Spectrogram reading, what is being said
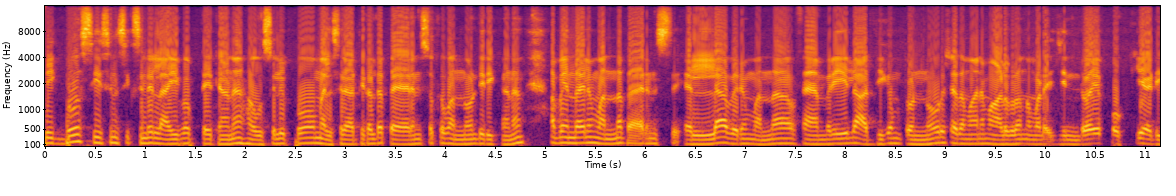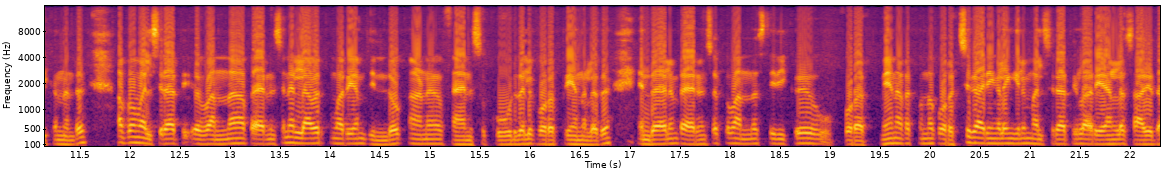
ബിഗ് ബോസ് സീസൺ സിക്സിന്റെ ലൈവ് അപ്ഡേറ്റ് ആണ്. ഹൗസിൽ ഇപ്പോൾ മത്സരാർത്ഥികളുടെ പേരൻസ് ഒക്കെ വന്നുകൊണ്ടിരിക്കുകയാണ് അപ്പോൾ എന്തായാലും വന്ന പേരൻസ് എല്ലാവരും വന്ന ഫാമിലിയിൽ അധികം തൊണ്ണൂറ് ശതമാനം ആളുകളും നമ്മുടെ ജിൻഡോയെ പൊക്കി അടിക്കുന്നുണ്ട്. അപ്പോൾ മത്സരാർത്ഥി വന്ന പേരൻസിന് എല്ലാവർക്കും അറിയാം ജിൻഡോക്കാണ് ഫാൻസ് കൂടുതൽ പുറത്ത് എന്നുള്ളത്. എന്തായാലും പേരൻസ് ഒക്കെ വന്ന സ്ഥിതിക്ക് പുറമേ നടക്കുന്ന കുറച്ച് കാര്യങ്ങളെങ്കിലും മത്സരാർത്ഥികൾ അറിയാനുള്ള സാധ്യത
